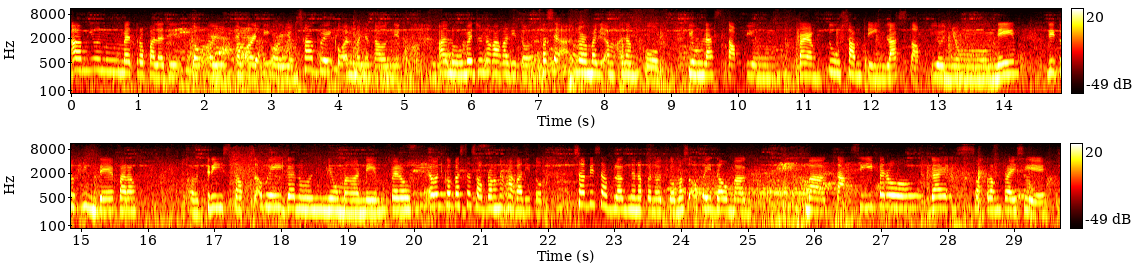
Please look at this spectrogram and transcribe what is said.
Um, yung metro pala dito or yung MRT or yung subway, kung ano man yung tawag nito. Ano, medyo nakakalito. Kasi ah, normally ang alam ko, yung last stop, yung parang 2 something last stop, yun yung name. Dito hindi, parang 3 stops away, ganun yung mga name. Pero, ewan ko, basta sobrang nakakalito. Sabi sa vlog na napanood ko, mas okay daw mag mag-taxi. Pero, guys, sobrang pricey eh.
